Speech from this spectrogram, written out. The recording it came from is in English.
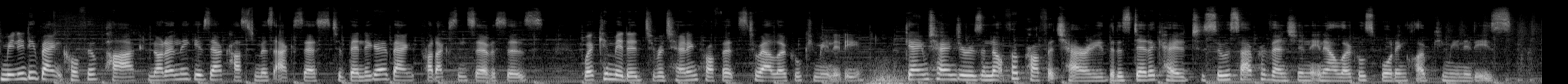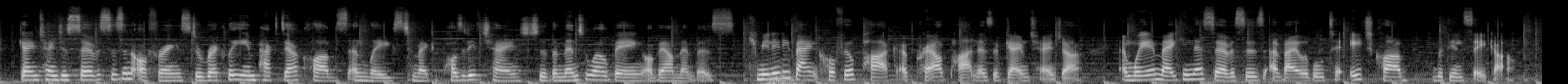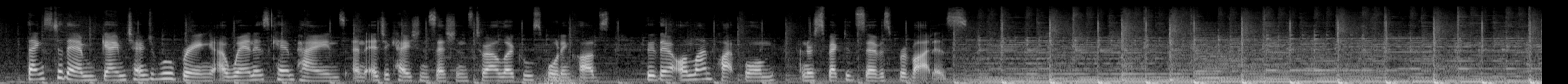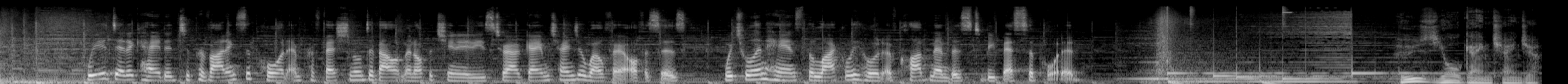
Community Bank Caulfield Park not only gives our customers access to Bendigo Bank products and services, we're committed to returning profits to our local community. Game Changer is a not-for-profit charity that is dedicated to suicide prevention in our local sporting club communities. Game Changer's services and offerings directly impact our clubs and leagues to make a positive change to the mental well-being of our members. Community Bank Caulfield Park are proud partners of Game Changer and we are making their services available to each club within SECA. Thanks to them, Game Changer will bring awareness campaigns and education sessions to our local sporting clubs through their online platform and respected service providers. We are dedicated to providing support and professional development opportunities to our Game Changer welfare officers, which will enhance the likelihood of club members to be best supported. Who's your game changer?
